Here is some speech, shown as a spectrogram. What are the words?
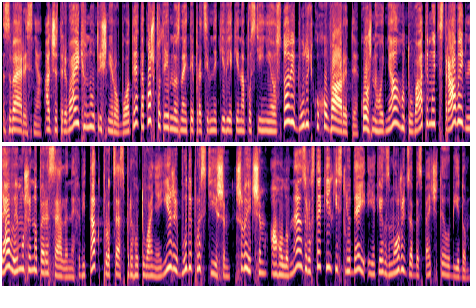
з вересня, адже тривають внутрішні роботи. Також потрібно знайти працівників, які на постійній основі будуть куховарити. Кожного дня готуватимуть страви для вимушено переселених. Відтак процес приготування їжі буде простішим, швидшим, а головне зросте кількість людей, яких зможуть забезпечити обідом.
